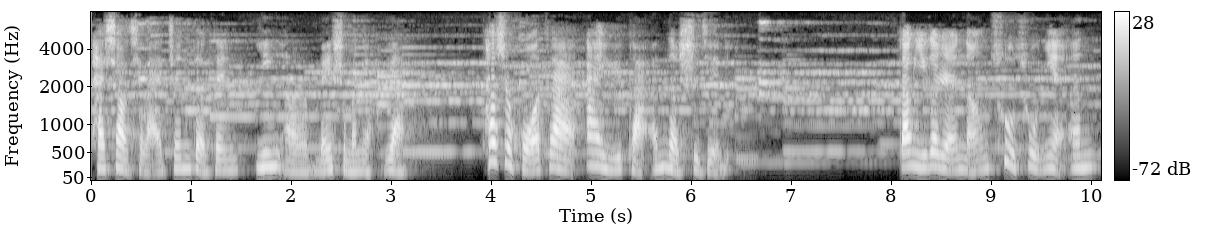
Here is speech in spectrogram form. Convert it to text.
他笑起来真的跟婴儿没什么两样。他是活在爱与感恩的世界里。当一个人能处处念恩，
